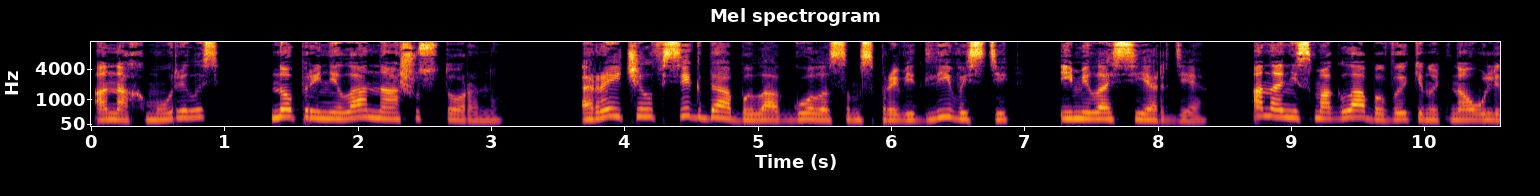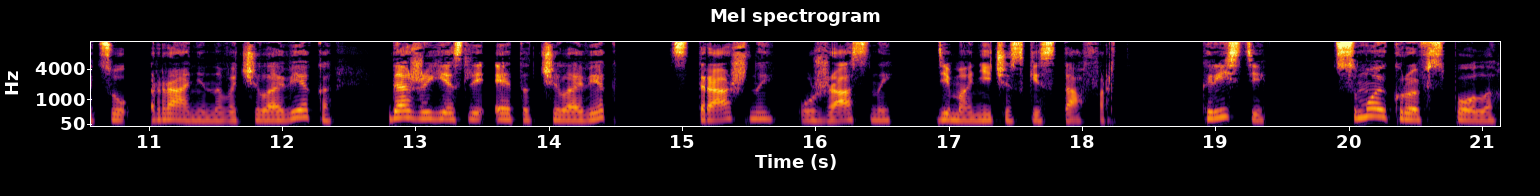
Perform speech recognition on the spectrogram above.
Она хмурилась, но приняла нашу сторону. Рэйчел всегда была голосом справедливости и милосердия. Она не смогла бы выкинуть на улицу раненого человека, даже если этот человек — страшный, ужасный, демонический Стаффорд. «Кристи, смой кровь с пола»,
